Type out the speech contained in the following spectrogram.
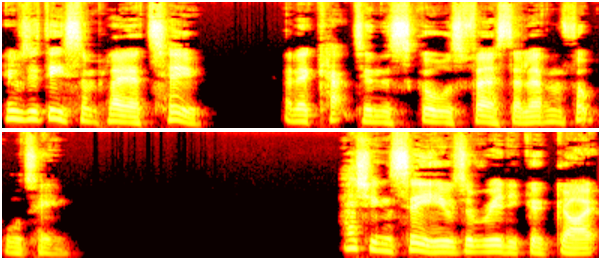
He was a decent player too, and had captained the school's first 11 football team. As you can see, he was a really good guy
